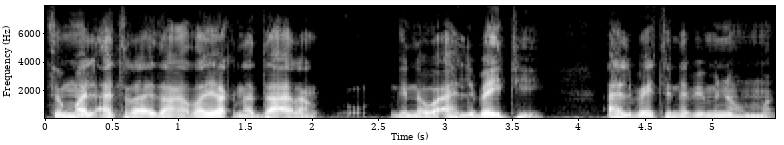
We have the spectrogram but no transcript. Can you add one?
ثم العترة إذا ضيقنا الدائرة قلنا وأهل بيتي. أهل بيت النبي من هم؟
